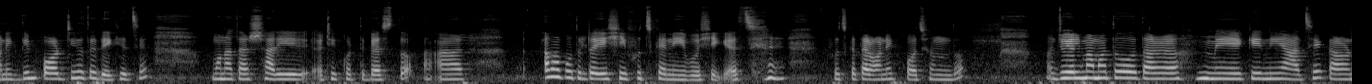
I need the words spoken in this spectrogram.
অনেক দিন পর যেহেতু দেখেছে, মোনা তার শাড়ি ঠিক করতে ব্যস্ত। আর আমার পুতুলটা এসেই ফুচকা নিয়ে বসে গেছে। ফুচকা তার অনেক পছন্দ। জুয়েল মামা তো তার মেয়েকে নিয়ে আছে, কারণ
